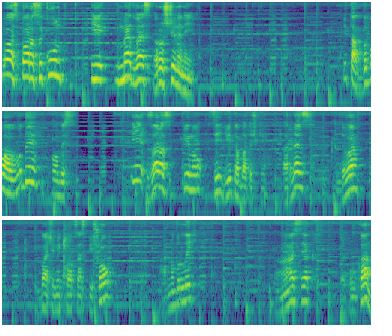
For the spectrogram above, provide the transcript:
Ось пара секунд і мед весь розчинений. І так, додав води, одесь. І зараз кину ці дві таблеточки. Раз, два. Бачимо, як процес пішов. Гарно бурлить. Ось як, як вулкан.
